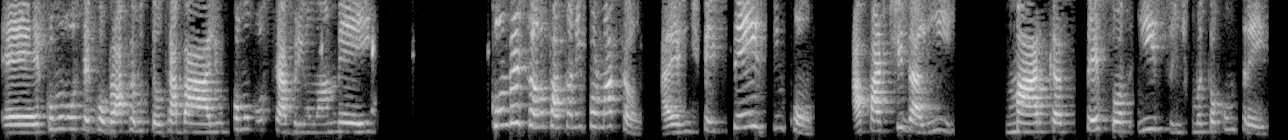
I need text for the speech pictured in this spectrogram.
é, como você cobrar pelo seu trabalho, como você abrir um MEI. Conversando, passando informação. Aí a gente fez seis encontros. A partir dali, marcas, pessoas. Isso, a gente começou com três.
